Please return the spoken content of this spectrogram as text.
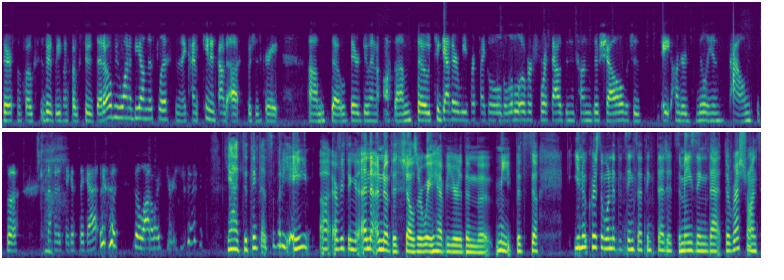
there are some folks, there's even folks who said, oh, we want to be on this list, and they came and found us, which is great. Um, so they're doing awesome. So together we've recycled a little over 4,000 tons of shell, which is 800 million pounds. It's a, nothing to take a stick at. it's a lot of oysters. Yeah, to think that somebody ate uh, everything. I know, I know that shells are way heavier than the meat, but still. You know, Krista, one of the things I think that it's amazing that the restaurants,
